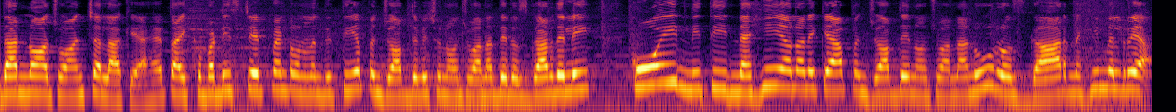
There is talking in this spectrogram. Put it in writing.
ਦਾ ਨੌਜਵਾਨ ਚਲਾ ਗਿਆ ਹੈ। ਤਾਂ ਇੱਕ ਵੱਡੀ ਸਟੇਟਮੈਂਟ ਉਹਨਾਂ ਨੇ ਦਿੱਤੀ ਹੈ, ਪੰਜਾਬ ਦੇ ਵਿੱਚ ਨੌਜਵਾਨਾਂ ਦੇ ਰੋਜ਼ਗਾਰ ਦੇ ਲਈ ਕੋਈ ਨੀਤੀ ਨਹੀਂ ਹੈ। ਉਹਨਾਂ ਨੇ ਕਿਹਾ, ਪੰਜਾਬ ਦੇ ਨੌਜਵਾਨਾਂ ਨੂੰ ਰੋਜ਼ਗਾਰ ਨਹੀਂ ਮਿਲ ਰਿਹਾ।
